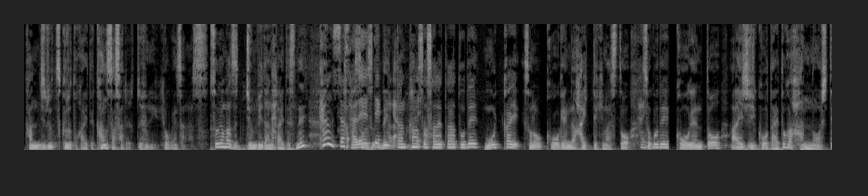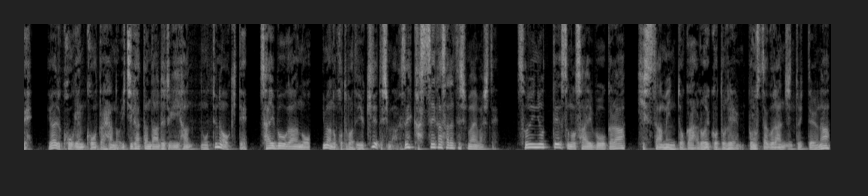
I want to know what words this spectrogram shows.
感じる、作ると書いて監査されるというふうに表現されます。それがまず準備段階ですね。監査されてから。で、一旦監査された後で、はい、もう一回その抗原が入ってきますと、はい、そこで抗原と IG 抗体とが反応して、いわゆる抗原抗体反応、1型のアレルギー反応っていうのが起きて、細胞があの、今の言葉で言う切れてしまうわけですね。活性化されてしまいまして。それによってその細胞からヒスタミンとかロイコトリエン、プロスタグランジンといったような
